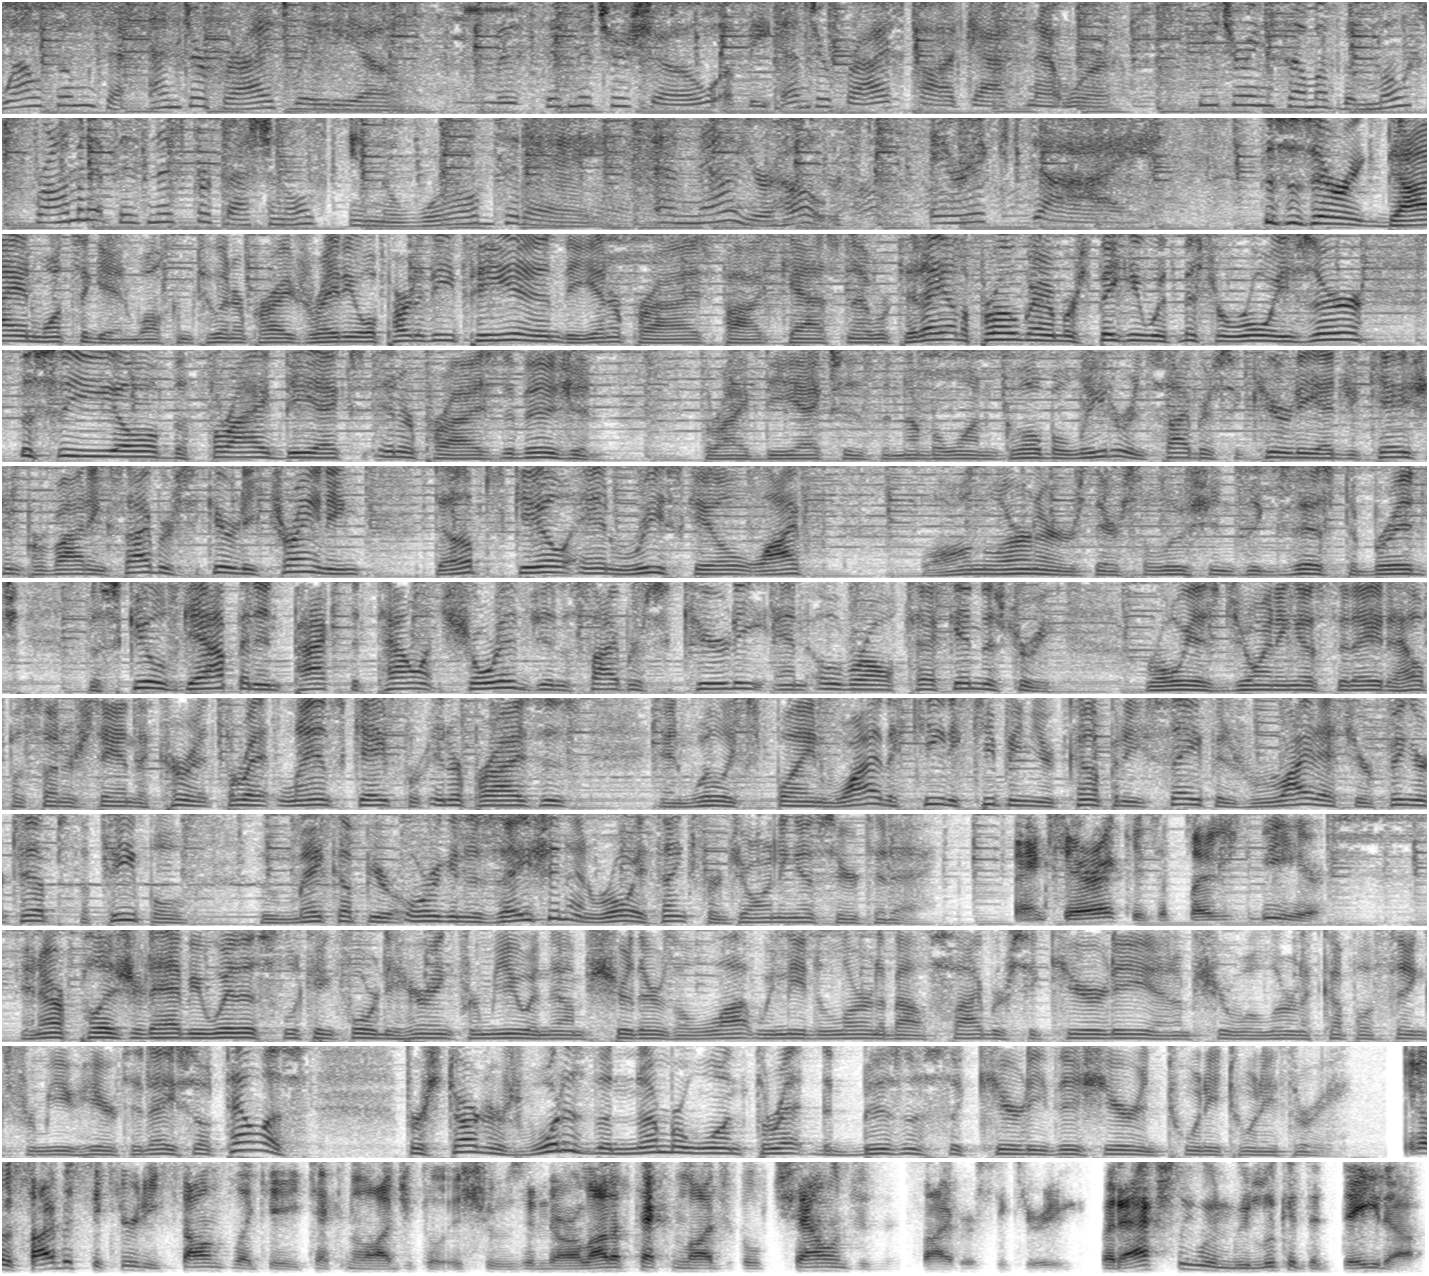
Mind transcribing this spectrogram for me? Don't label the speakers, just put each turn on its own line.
Welcome to Enterprise Radio, the signature show of the Enterprise Podcast Network, featuring some of the most prominent business professionals in the world today. And now your host, Eric Dye.
This is Eric Dye, and once again, welcome to Enterprise Radio, a part of EPN, the Enterprise Podcast Network. Today on the program, we're speaking with Mr. Roy Zur, the CEO of the Thrive DX Enterprise Division. Thrive DX is the number one global leader in cybersecurity education, providing cybersecurity training to upskill and reskill lifelong learners. Their solutions exist to bridge the skills gap and impact the talent shortage in the cybersecurity and overall tech industry. Roy is joining us today to help us understand the current threat landscape for enterprises, and we'll explain why the key to keeping your company safe is right at your fingertips the people who make up your organization. And Roy, thanks for joining us here today.
Thanks, Eric. It's a pleasure to be here.
And our pleasure to have you with us. Looking forward to hearing from you. And I'm sure there's a lot we need to learn about cybersecurity, and I'm sure we'll learn a couple of things from you here today. So tell us, for starters, what is the number one threat to business security this year in 2023?
You know, cybersecurity sounds like a technological issues, and there are a lot of technological challenges in cybersecurity. But actually, when we look at the data,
